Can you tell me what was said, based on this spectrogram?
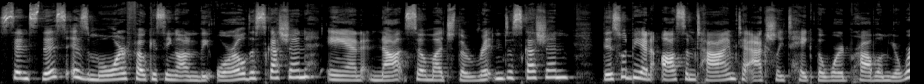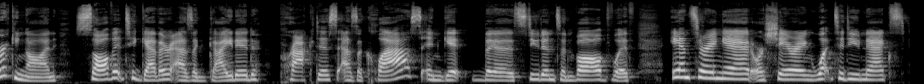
Since this is more focusing on the oral discussion and not so much the written discussion, this would be an awesome time to actually take the word problem you're working on, solve it together as a guided practice as a class, and get the students involved with answering it or sharing what to do next,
